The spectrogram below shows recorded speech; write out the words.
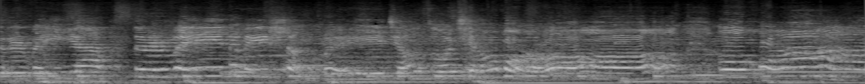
得儿喂呀，得儿喂的喂声喂，叫做乔。花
